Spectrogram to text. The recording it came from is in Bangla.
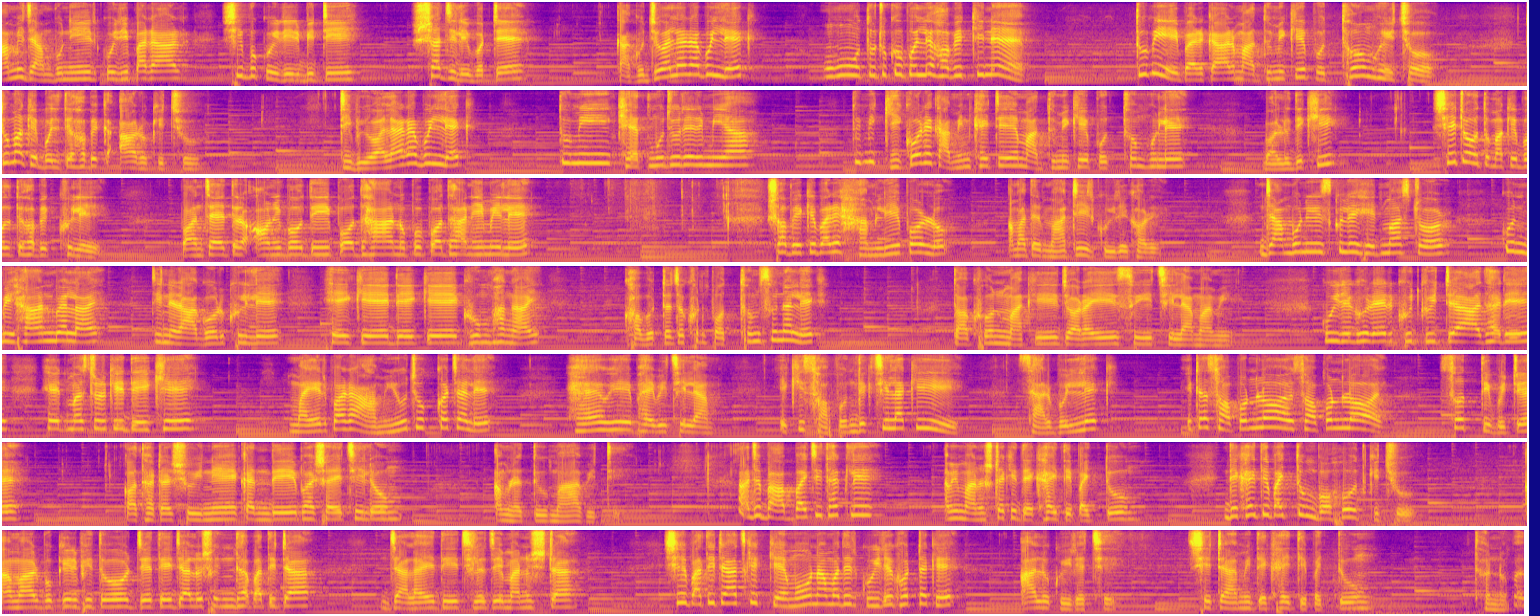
আমি জাম্বুনির কুইরিপাড়ার শিবু কুইরির বিটি সাজিলি বটে। কাগজওয়ালারা বললে ও অতটুকু বললে হবে কি না? তুমি এবারকার মাধ্যমিকে প্রথম হয়েছ। তোমাকে বলতে হবে আরও কিছু। টিভিওয়ালারা বললে তুমি ক্ষেত মজুরের মিয়া। তুমি কি করে কামিন খাইতে মাধ্যমিকে প্রথম হলে? বলো দেখি। সেটাও তোমাকে বলতে হবে খুলে। পঞ্চায়েতের অনিবদি প্রধান, উপপ্রধান এমএলএ সব একেবারে হামলিয়ে পড়ল আমাদের মাটির কুইরে ঘরে। জাম্বুনি স্কুলের হেডমাস্টার কোন বিহান বেলায় টিনের আগর খুইলে হেকে ডেকে ঘুম ভাঙায় খবরটা যখন প্রথম শোনালেক, তখন মাকে জড়াইয়ে শুয়েছিলাম আমি। কুইরে ঘরের ঘুটঘুইটা আধারে হেডমাস্টারকে দেখে, মায়ের পাড়া আমিও চোখ কচালে? হ্যাঁ হয়ে ভাবিছিলাম এ কি স্বপন দেখছিলা কি? স্যার বললে এটা স্বপন লয় স্বপন লয়, সত্যি বুটে। কথাটা শুইনে কান্দে ভাষায় ছিলুম, আমরা দু মা বিটি। আজ বাপ বাইচি থাকলে আমি মানুষটাকে দেখাইতে পাইতুম। দেখাইতে পাইতুম বহুত কিছু। আমার বুকের ভিতর যে তেজালো সন্ধ্যা বাতিটা জ্বালায় দিয়েছিল যে মানুষটা, সে বাতিটা আজকে কেমন আমাদের কুইরে ঘরটাকে আলো কুইরেছে, সেটা আমি দেখাইতে পাইতুম। ধন্যবাদ।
